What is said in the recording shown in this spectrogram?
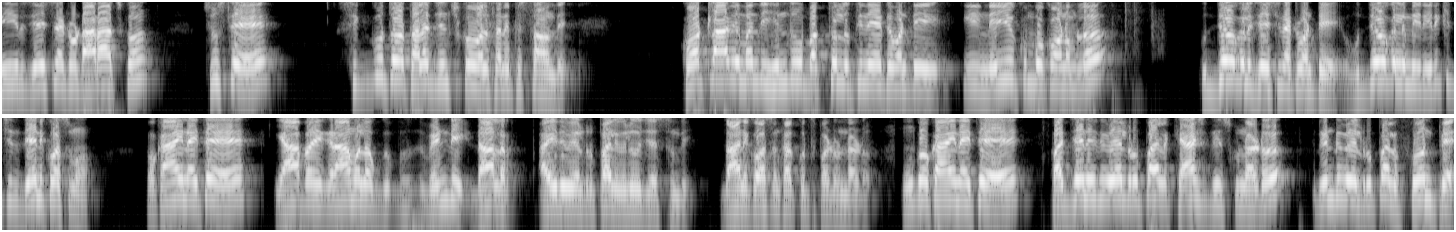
మీరు చేసినటువంటి అరాచకం చూస్తే సిగ్గుతో తలదించుకోవాల్సి అనిపిస్తూ ఉంది. కోట్లాది మంది హిందూ భక్తులు తినేటువంటి ఈ నెయ్యి కుంభకోణంలో ఉద్యోగులు చేసినటువంటి ఉద్యోగులు మీరు ఇరికించింది దేనికోసము? ఒక ఆయన అయితే యాభై గ్రాముల వెండి డాలర్ ఐదు వేల రూపాయలు విలువ చేస్తుంది. దానికోసం కక్కుర్తిపడి ఉన్నాడు. ఇంకొక ఆయన అయితే పద్దెనిమిది వేల రూపాయలు క్యాష్ తీసుకున్నాడు. రెండు వేల రూపాయలు ఫోన్పే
